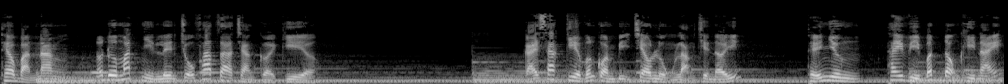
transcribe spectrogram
Theo bản năng, Nó đưa mắt nhìn lên chỗ phát ra chàng cười kia. Cái xác kia vẫn còn bị treo lủng lẳng trên ấy. Thế nhưng, Thay vì bất động khi nãy,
